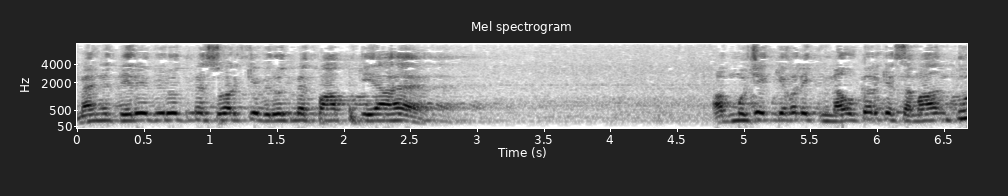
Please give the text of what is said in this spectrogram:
मैंने तेरे विरुद्ध में, स्वर्ग के विरुद्ध में पाप किया है। अब मुझे केवल एक नौकर के समान तू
